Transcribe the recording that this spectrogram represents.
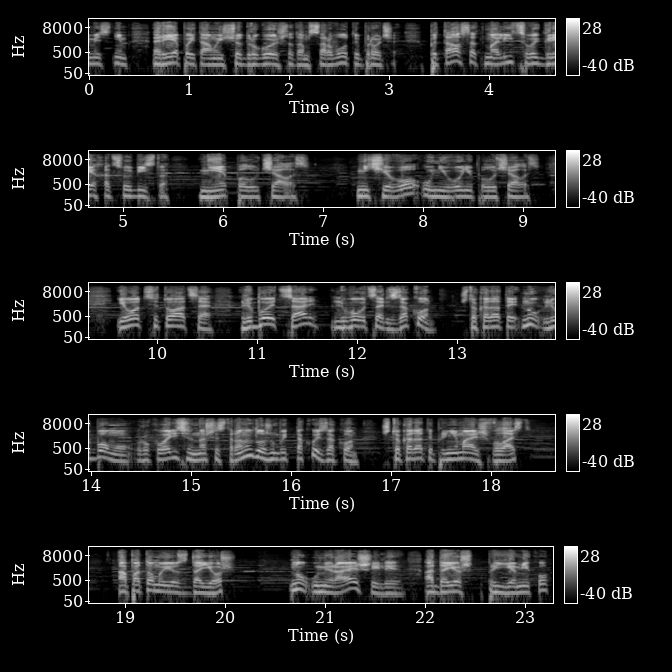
вместе с ним репой, там еще другое, что там сорвут и прочее. Пытался отмолить свой грех от убийства. Не получалось. Ничего у него не получалось. И вот ситуация. Любой царь, любого царь закон, что когда ты, ну, любому руководителю нашей страны должен быть такой закон, что когда ты принимаешь власть, а потом ее сдаешь, ну, умираешь или отдаешь преемнику,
